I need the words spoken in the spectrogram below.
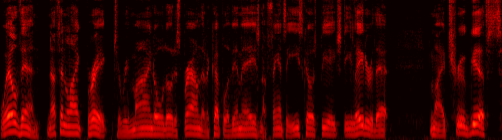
Well, then, nothing like break to remind old Otis Brown that a couple of MAs and a fancy East Coast PhD later that my true gifts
